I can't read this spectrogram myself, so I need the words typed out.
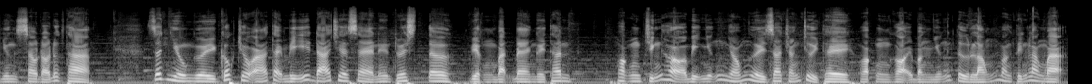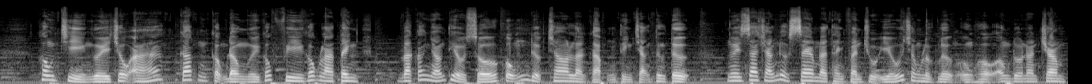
nhưng sau đó được thả. Rất nhiều người gốc châu Á tại Mỹ đã chia sẻ lên Twitter việc bạn bè người thân hoặc chính họ bị những nhóm người da trắng chửi thề hoặc gọi bằng những từ lóng mang tính lăng mạ. Không chỉ người châu Á, các cộng đồng người gốc Phi, gốc Latin và các nhóm thiểu số cũng được cho là gặp tình trạng tương tự. Người da trắng được xem là thành phần chủ yếu trong lực lượng ủng hộ ông Donald Trump,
